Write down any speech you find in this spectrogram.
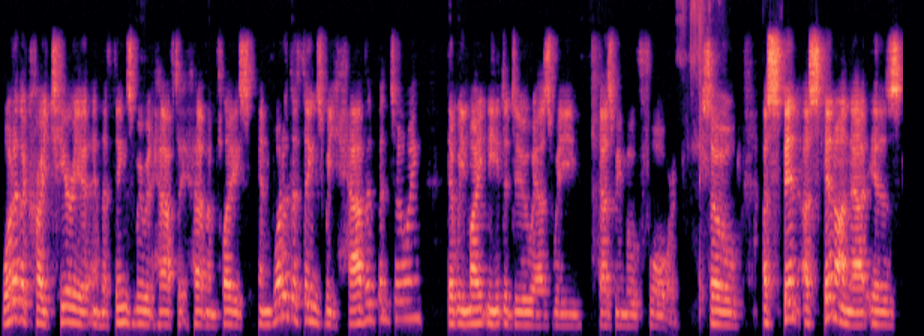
what are the criteria and the things we would have to have in place and what are the things we haven't been doing that we might need to do as we as we move forward. So a spin a spin on that is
